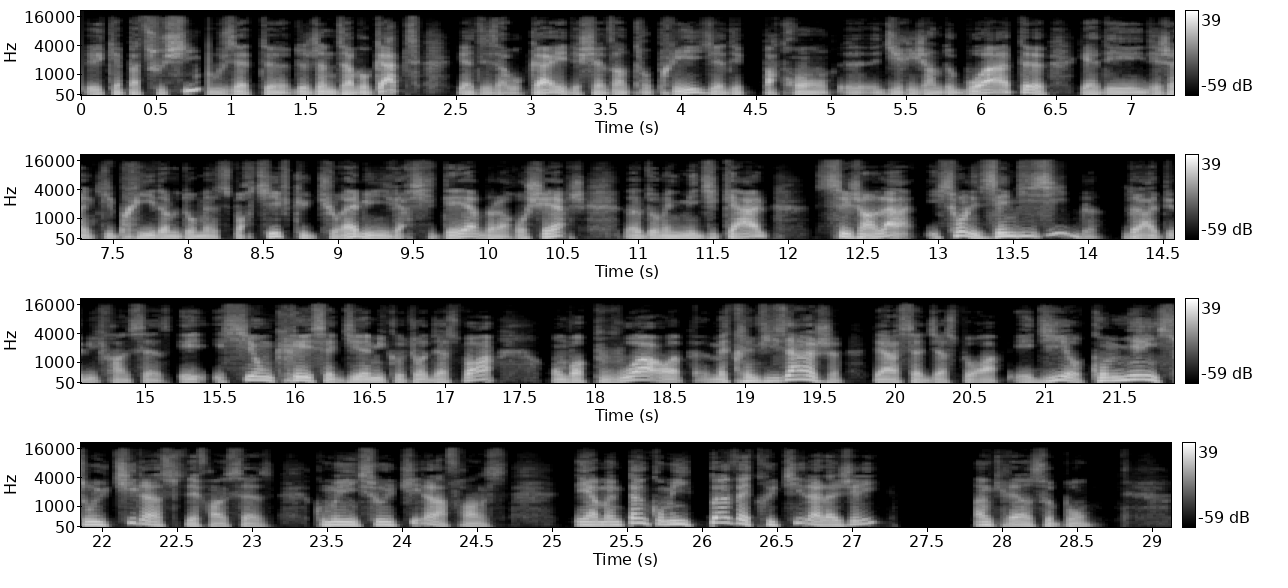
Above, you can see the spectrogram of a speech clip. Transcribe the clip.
et qu'il n'y a pas de souci. Vous êtes euh, de jeunes avocates, il y a des avocats, il y a des chefs d'entreprise, il y a des patrons euh, dirigeants de boîtes, il y a des, gens qui brillent dans le domaine sportif, culturel, universitaire, de la recherche, dans le domaine médical. Ces gens-là, ils sont les invisibles de la République française. Et, et si on crée cette dynamique autour de la diaspora, on va pouvoir euh, mettre un visage derrière cette diaspora et dire combien ils sont utiles à la société française, combien ils sont utiles à la France, et en même temps combien ils peuvent être utiles à l'Algérie en créant ce pont.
